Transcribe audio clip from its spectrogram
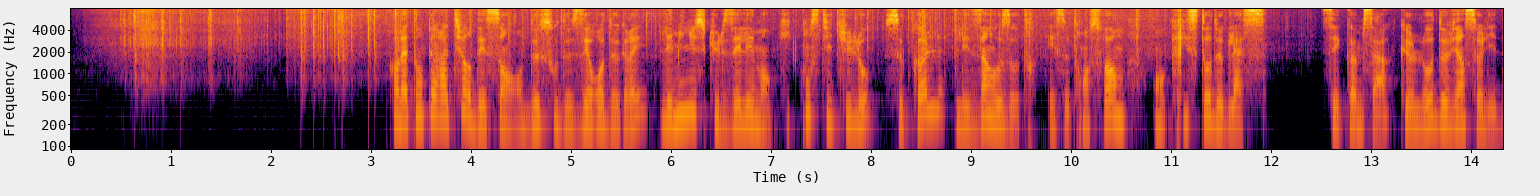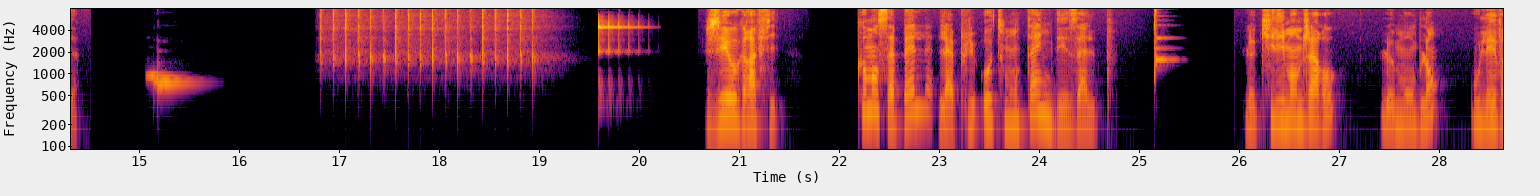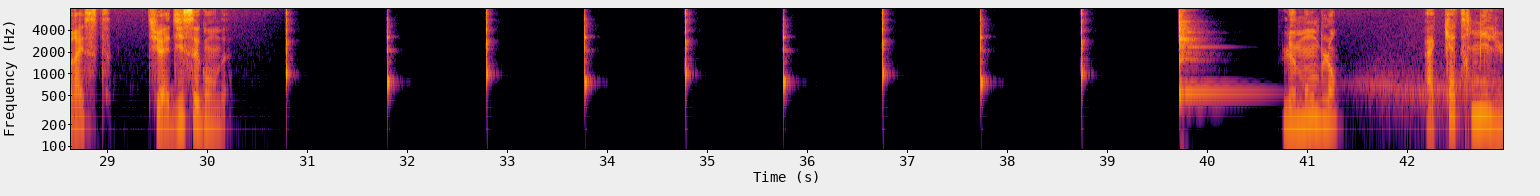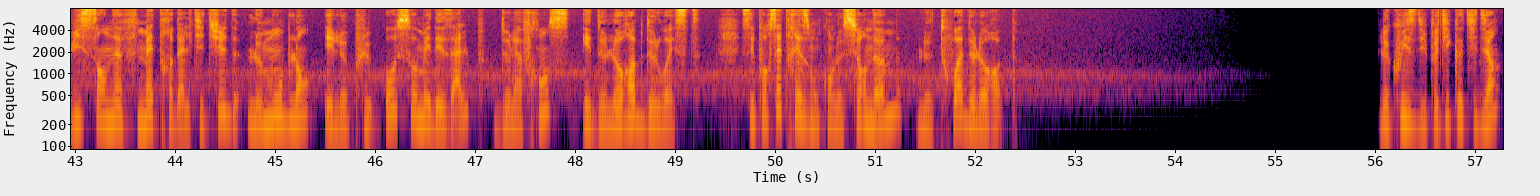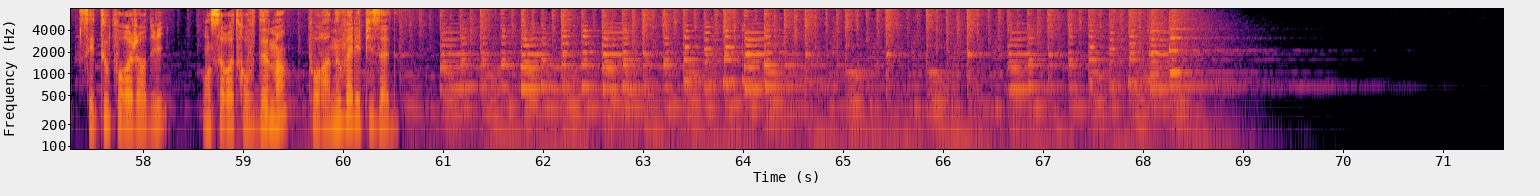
Quand la température descend en dessous de 0 degré, les minuscules éléments qui constituent l'eau se collent les uns aux autres et se transforment en cristaux de glace. C'est comme ça que l'eau devient solide. Géographie. Comment s'appelle la plus haute montagne des Alpes? Le Kilimandjaro, le Mont Blanc ou l'Everest? Tu as 10 secondes. Le Mont Blanc. À 4809 mètres d'altitude, le Mont Blanc est le plus haut sommet des Alpes, de la France et de l'Europe de l'Ouest. C'est pour cette raison qu'on le surnomme le toit de l'Europe. Le quiz du petit quotidien, c'est tout pour aujourd'hui. On se retrouve demain pour un nouvel épisode.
